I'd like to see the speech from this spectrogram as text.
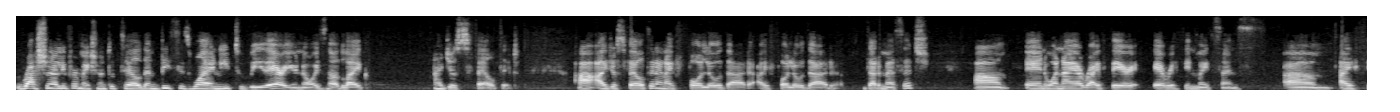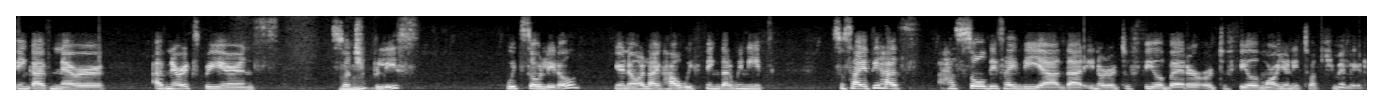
rational information to tell them this is why I need to be there. You know, it's not like I just felt it. Uh, I just felt it, and I followed that. I followed that that message, Um, and when I arrived there, everything made sense. Um, I think I've never, I've never experienced such mm-hmm. bliss with so little. You know, like how we think that we need. Society has has sold this idea that in order to feel better or to feel more, you need to accumulate,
